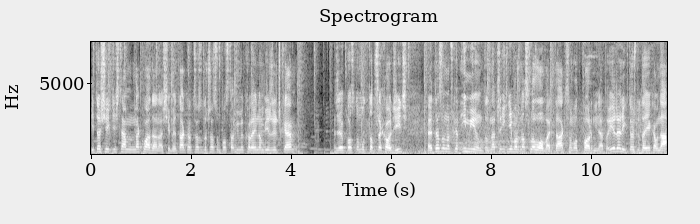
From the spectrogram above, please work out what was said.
i to się gdzieś tam nakłada na siebie, tak? Od czasu do czasu postawimy kolejną wieżyczkę, żeby po prostu móc to przechodzić. Te są na przykład immune, to znaczy ich nie można slowować, tak? Są odporni na to. Jeżeli ktoś tutaj jechał na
